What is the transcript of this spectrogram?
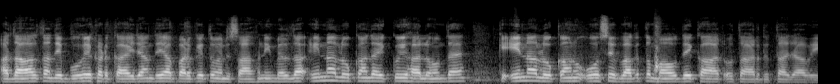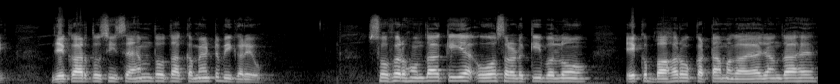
ਅਦਾਲਤਾਂ ਦੇ ਬੂਹੇ ਖੜਕਾਏ ਜਾਂਦੇ ਆ, ਪਰ ਕਿਤੋਂ ਇਨਸਾਫ ਨਹੀਂ ਮਿਲਦਾ। ਇਹਨਾਂ ਲੋਕਾਂ ਦਾ ਇੱਕੋ ਹੀ ਹੱਲ ਹੁੰਦਾ ਹੈ ਕਿ ਇਹਨਾਂ ਲੋਕਾਂ ਨੂੰ ਉਸੇ ਵਕਤ ਮੌਤ ਦੇ ਘਾਟ ਉਤਾਰ ਦਿੱਤਾ ਜਾਵੇ। ਜੇਕਰ ਤੁਸੀਂ ਸਹਿਮਤ ਹੋ ਤਾਂ ਕਮੈਂਟ ਵੀ ਕਰਿਓ। ਸੋ ਫਿਰ ਹੁੰਦਾ ਕੀ ਹੈ, ਉਸ ਲੜਕੀ ਵੱਲੋਂ ਇੱਕ ਬਾਹਰੋਂ ਕੱਟਾ ਮੰਗਾਇਆ ਜਾਂਦਾ ਹੈ।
